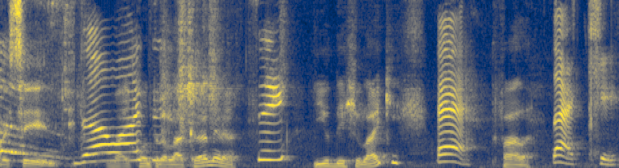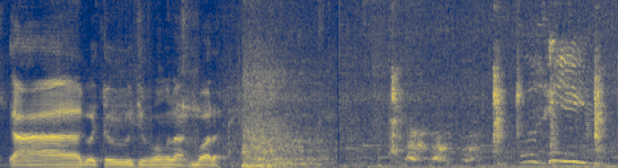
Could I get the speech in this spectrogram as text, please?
vai ser ele. Não, Vai controlar a câmera? sim. E o deixa o like? É, Fala. daqui. Ah, gostoso, vamos lá, bora. Ah,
